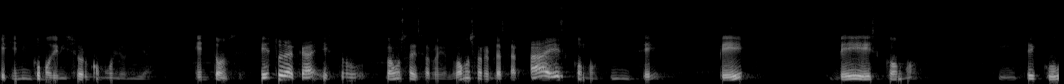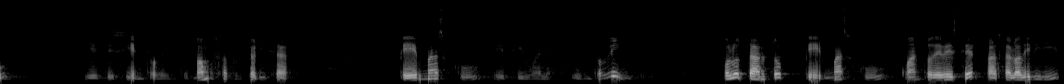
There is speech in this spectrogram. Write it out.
que tienen como divisor común la unidad. Entonces, esto de acá, esto vamos a desarrollarlo. Vamos a reemplazar. A es como 15, P, B es como 15Q y este es 120. Vamos a factorizar. P más Q es igual a 120. Por lo tanto, P más Q, ¿cuánto debe ser? Pásalo a dividir.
